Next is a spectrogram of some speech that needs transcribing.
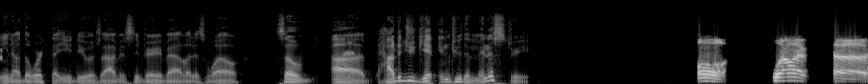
you know, the work that you do is obviously very valid as well. So, uh, how did you get into the ministry? Oh, well, uh,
